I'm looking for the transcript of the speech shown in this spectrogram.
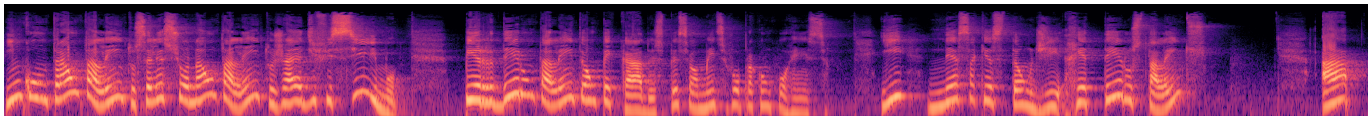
Encontrar um talento, selecionar um talento já é dificílimo. Perder um talento é um pecado, especialmente se for para concorrência. E nessa questão de reter os talentos, a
